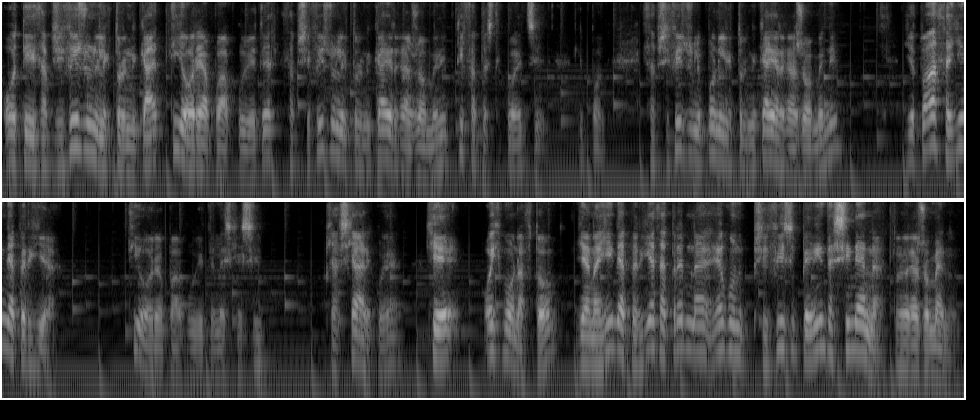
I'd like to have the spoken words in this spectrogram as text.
ότι θα ψηφίζουν ηλεκτρονικά, τι ωραία που ακούγεται, θα ψηφίζουν ηλεκτρονικά οι εργαζόμενοι, τι φανταστικό έτσι. Λοιπόν, θα ψηφίζουν λοιπόν ηλεκτρονικά οι εργαζόμενοι για το αν θα γίνει απεργία. Τι ωραίο που ακούγεται, λες και εσύ, πιασιάρικο, ε. Και όχι μόνο αυτό, για να γίνει απεργία θα πρέπει να έχουν ψηφίσει 50 συν 1 των εργαζομένων.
